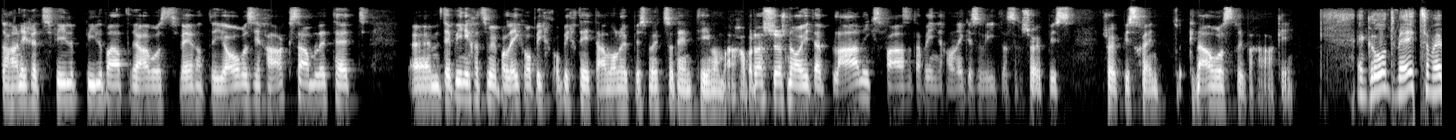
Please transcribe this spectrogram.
Da habe ich jetzt viel Bildmaterial, was während der Jahre sich angesammelt hat. Ähm, da bin ich jetzt am überlegen, ob ich, ob ich dort auch mal etwas mit zu dem Thema mache. Aber das ist noch in der Planungsphase, da bin ich noch nicht so weit, dass ich schon etwas, schon etwas könnte, genaueres darüber angehen ein Grund mehr, um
